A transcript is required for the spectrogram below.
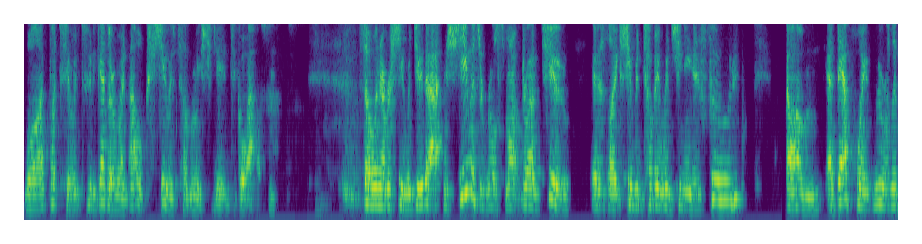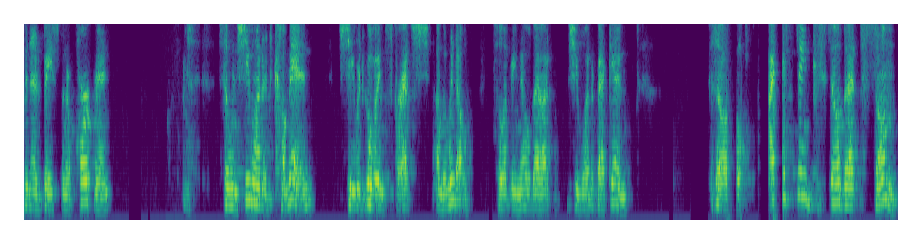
Well, I put two and two together and went, oh, she was telling me she needed to go out. So whenever she would do that, and she was a real smart drug too. It was like she would tell me when she needed food. Um, at that point, we were living in a basement apartment. So when she wanted to come in, she would go and scratch on the window to let me know that she wanted back in. So I think though that some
